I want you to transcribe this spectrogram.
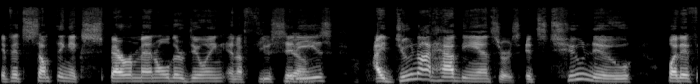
if it's something experimental they're doing in a few cities. Yeah. i do not have the answers. It's too new but if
